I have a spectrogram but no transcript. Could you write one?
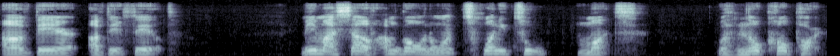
of their of their field. Me myself, I'm going on 22 months with no co-partner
